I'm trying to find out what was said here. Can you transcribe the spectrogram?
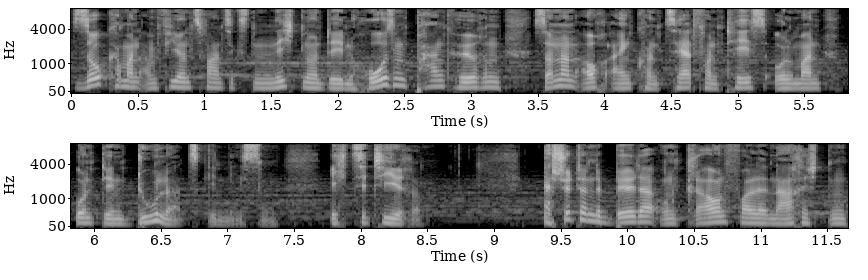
So kann man am 24. nicht nur den Hosenpunk hören, sondern auch ein Konzert von Tace Ullmann und den Donuts genießen. Ich zitiere. Erschütternde Bilder und grauenvolle Nachrichten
